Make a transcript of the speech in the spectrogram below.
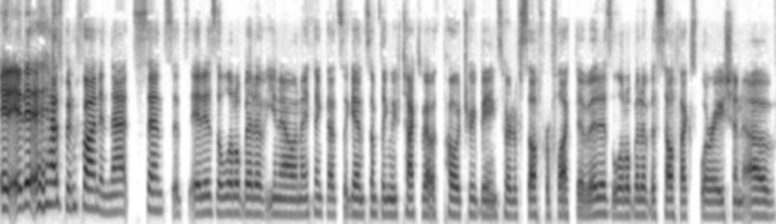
it, it it has been fun in that sense. It's it is a little bit of, you know, and I think that's again something we've talked about with poetry being sort of self-reflective. It is a little bit of a self-exploration of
